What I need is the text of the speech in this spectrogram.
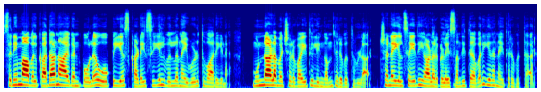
சினிமாவில் கதாநாயகன் போல ஓபிஎஸ் கடைசியில் வில்லனை வீழ்த்துவார் என முன்னாள் அமைச்சர் வைத்திலிங்கம் தெரிவித்துள்ளார். சென்னையில் செய்தியாளர்களை சந்தித்த அவர் இதனை தெரிவித்தார்.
